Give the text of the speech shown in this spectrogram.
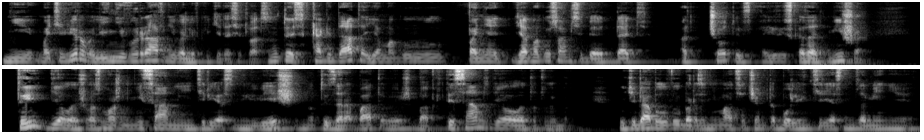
не мотивировали и не выравнивали в какие-то ситуации. Ну, то есть когда-то я могу понять, я могу сам себе дать отчет и, и сказать, Миша, ты делаешь, возможно, не самые интересные вещи, но ты зарабатываешь бабки. Ты сам сделал этот выбор. У тебя был выбор заниматься чем-то более интересным за менее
